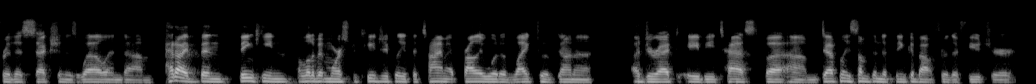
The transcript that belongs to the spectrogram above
for this section as well. And um, had I been thinking a little bit more strategically at the time, I probably would have liked to have done a a direct A/B test, but um, definitely something to think about for the future.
